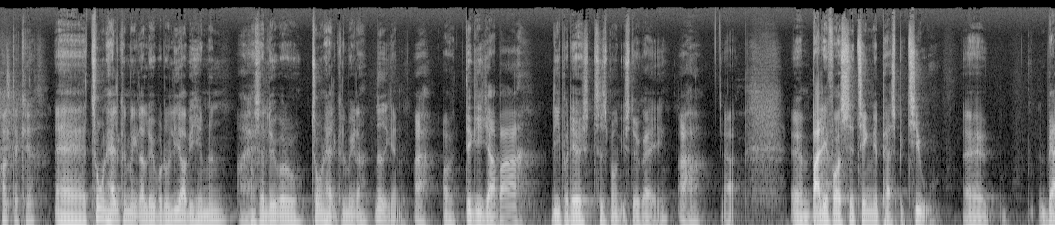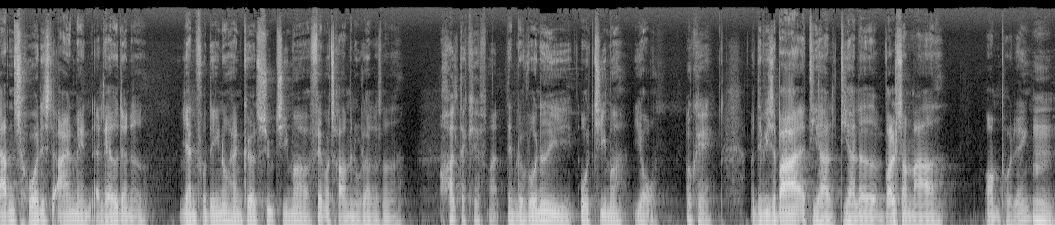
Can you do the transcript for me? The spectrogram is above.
Hold da kæft. Uh, to og en halv kilometer løber du lige op i himlen, Ej. Og så løber du to og en halv kilometer ned igen. Ja. Og det gik jeg bare lige på det tidspunkt i stykker af. Ikke? Aha. Ja. Uh, bare lige for at sætte tingene i perspektiv. Uh, verdens hurtigste Ironman er lavet dernede. Jan Frodeno, han kørte 7 timer og 35 minutter eller sådan noget. Hold da kæft, mand. Den blev vundet i 8 timer i år. Okay. Og det viser bare, at de har, de har lavet voldsomt meget om på det. Ikke? Mm.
